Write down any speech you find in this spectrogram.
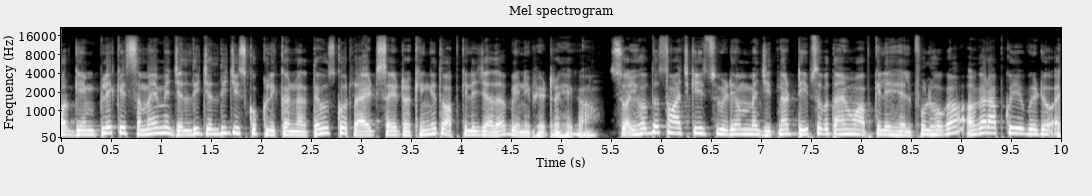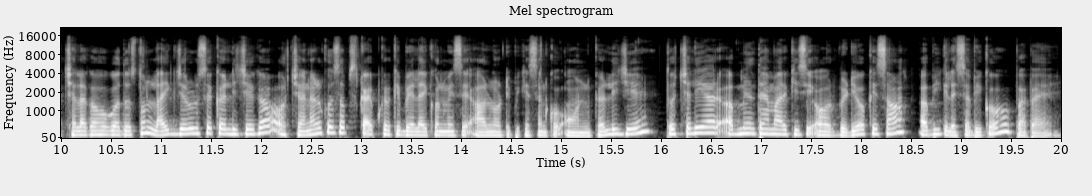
और गेम प्ले के समय में जल्दी जल्दी जिसको क्लिक करना रहता है, उसको राइट साइड रखेंगे तो आपके लिए ज़्यादा बेनिफिट रहेगा। सो आई होप दोस्तों आज की इस वीडियो में मैं जितना टिप्स बताया हूँ आपके लिए हेल्पफुल होगा। अगर आपको ये वीडियो अच्छा लगा होगा दोस्तों लाइक ज़रूर से कर लीजिएगा और चैनल को सब्सक्राइब करके बेल आइकन में से ऑल नोटिफिकेशन को ऑन कर लीजिए। तो चलिए यार, अब मिलते हैं हमारे किसी और वीडियो के साथ। अभी के लिए सभी को बाय बाय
